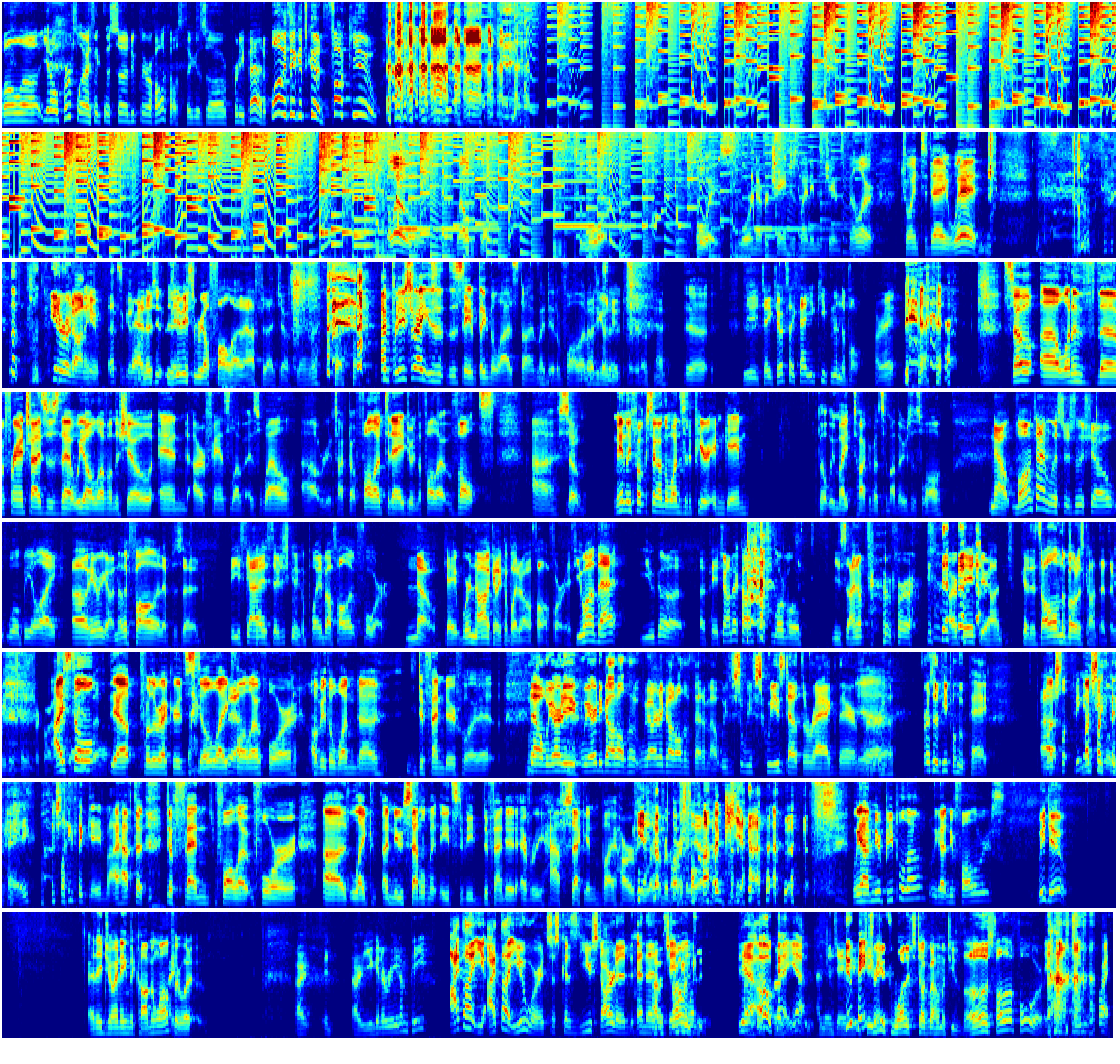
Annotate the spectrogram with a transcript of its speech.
Well, uh, you know, personally, I think this uh, nuclear holocaust thing is uh, pretty bad. Well, I think it's good. Fuck you. Hello, and welcome to Lore. Boys, lore never changes. My name is James Miller, joined today with. Peter O'Donohue. That's a good Yeah, one. there's, there's gonna be some real fallout after that joke. Man. I'm pretty sure I used the same thing the last time I did a I'm Fallout about to go episode. nuclear. Okay. Yeah. You take jokes like that, you keep them in the vault. All right. So, uh, one of the franchises that we all love on the show and our fans love as well. Uh, we're going to talk about Fallout today, doing the Fallout Vaults. Uh, so, mainly focusing on the ones that appear in game, but we might talk about some others as well. Now, longtime listeners of the show will be like, "Oh, here we go, another Fallout episode." These guys, they're just going to complain about Fallout 4. No, okay, we're not going to complain about Fallout 4. If you want that, you go to uh, Patreon.com/slash Loreboys. You sign up for, for our Patreon because it's all in the bonus content that we just finished recording. I okay? still, So- yeah, for the record, still like Yeah. Fallout 4. I'll be the one uh, defender for it. no, we already we already got all the we already got all the venom out. We've we've squeezed out the rag there for Yeah. uh, for the people who pay. Uh, Much, li- much like the pay- game, much like the game, I have to defend Fallout 4. Uh, like a new settlement needs to be defended every half second by Garvey, Yeah, whatever the course, yeah. fuck. Yeah. we have new people though. We got new followers. We do. Are they joining the Commonwealth or what? Are, are you going to read them, Pete? I thought you I thought you were. It's just because you started and then I was Jamie throwing wanted- to. Yeah. Oh, okay. Yeah. And then Jamie, New Jamie patron. just wanted to talk about how much he loves Fallout 4. Yeah. Right.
